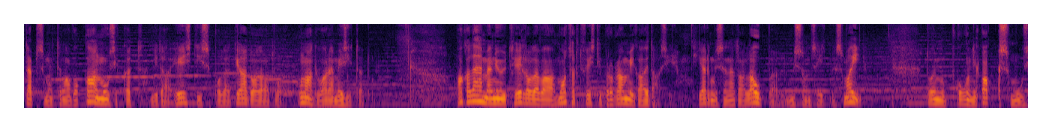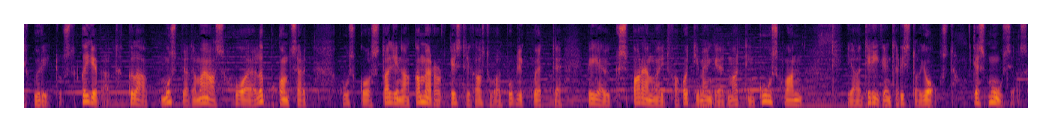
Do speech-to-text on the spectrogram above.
täpsemalt tema vokaalmuusikat, mida Eestis pole teadaolevalt kunagi varem esitatud. aga läheme nüüd eeloleva Mozart Festi programmiga edasi. järgmise nädala laupäeval, mis on seitsmes mai, toimub koguni kaks muusikaüritust. kõigepealt kõlab Mustpeade majas hooaja lõppkontsert, kus koos Tallinna Kammerorkestriga astuvad publiku ette meie üks paremaid fagotimängijaid Martin Kuuskmann ja dirigent Risto Joost, kes muuseas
